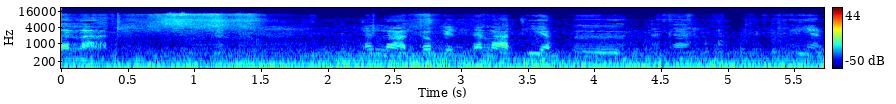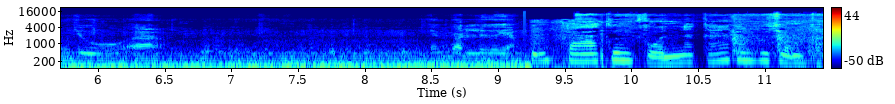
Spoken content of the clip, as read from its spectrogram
ตลาด ตลาดก็เป็นตลาดที่อำเภอนะคะนี่ยังอยู่อ่าจังหวัดเลยอะขึ้นฟ้าขึ้นฝนนะคะท่านผู้ชมค่ะ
